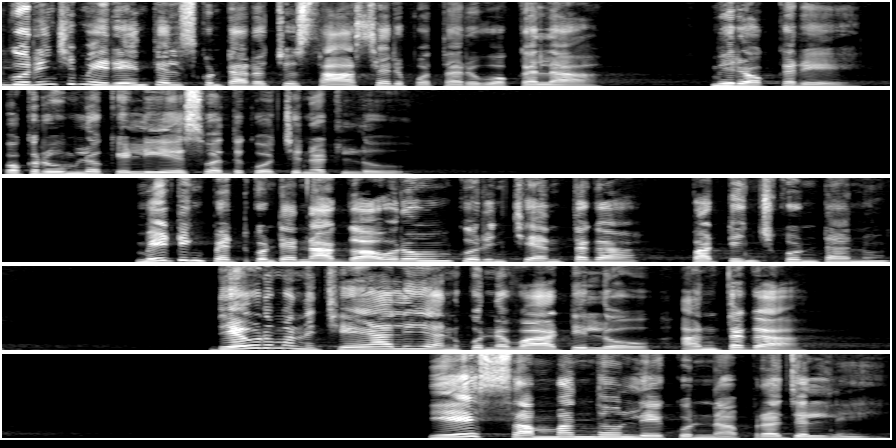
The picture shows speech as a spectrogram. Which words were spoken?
గురించి మీరేం తెలుసుకుంటారో చూస్తే ఆశ్చర్యపోతారు ఒకలా. మీరు ఒక్కరే ఒక రూమ్లోకి వెళ్ళి ఏసు వద్దకు వచ్చినట్లు. మీటింగ్ పెట్టుకుంటే నా గౌరవం గురించి ఎంతగా పట్టించుకుంటాను? దేవుడు మనం చేయాలి అనుకున్న వాటిలో అంతగా ఏ సంబంధం లేకున్న ప్రజల్ని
